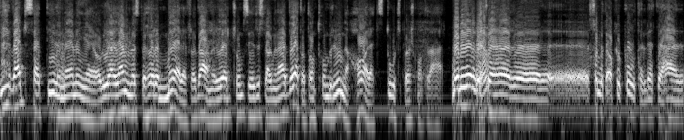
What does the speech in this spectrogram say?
Vi verdsetter dine meninger, og vi har gjerne lyst til å høre mer fra deg når det gjelder Tromsø idrettslag, men jeg vet at han Tom Rune har et stort spørsmål til deg her. Når det gjelder dette her, eh, som et apropos til dette her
